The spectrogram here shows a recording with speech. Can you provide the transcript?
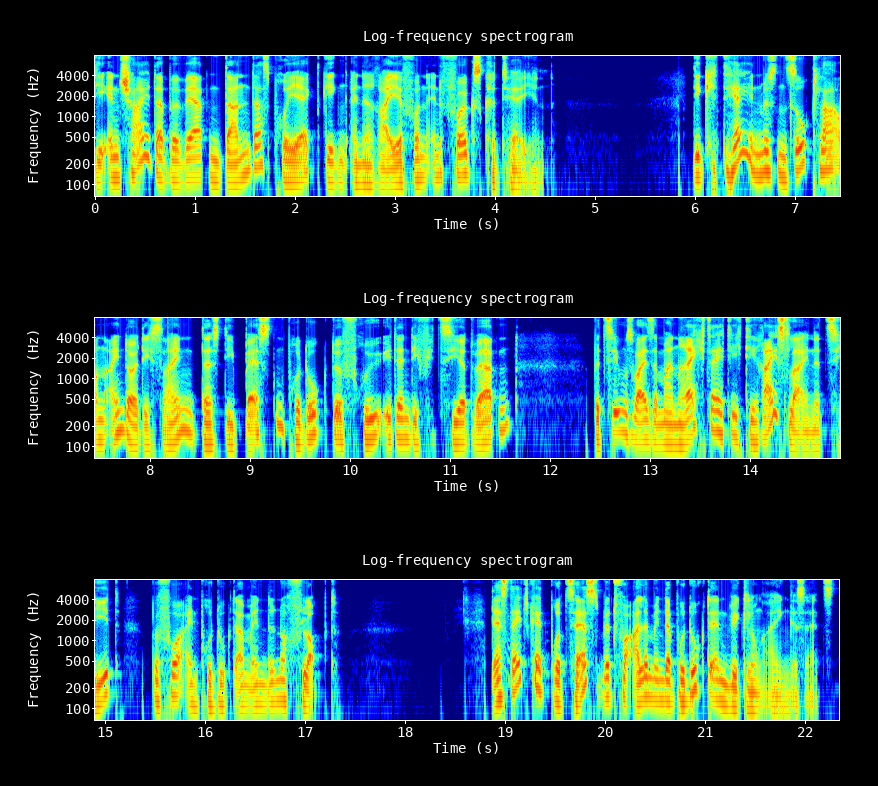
Die Entscheider bewerten dann das Projekt gegen eine Reihe von Erfolgskriterien. Die Kriterien müssen so klar und eindeutig sein, dass die besten Produkte früh identifiziert werden, beziehungsweise man rechtzeitig die Reißleine zieht, bevor ein Produkt am Ende noch floppt. Der StageGate-Prozess wird vor allem in der Produktentwicklung eingesetzt.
